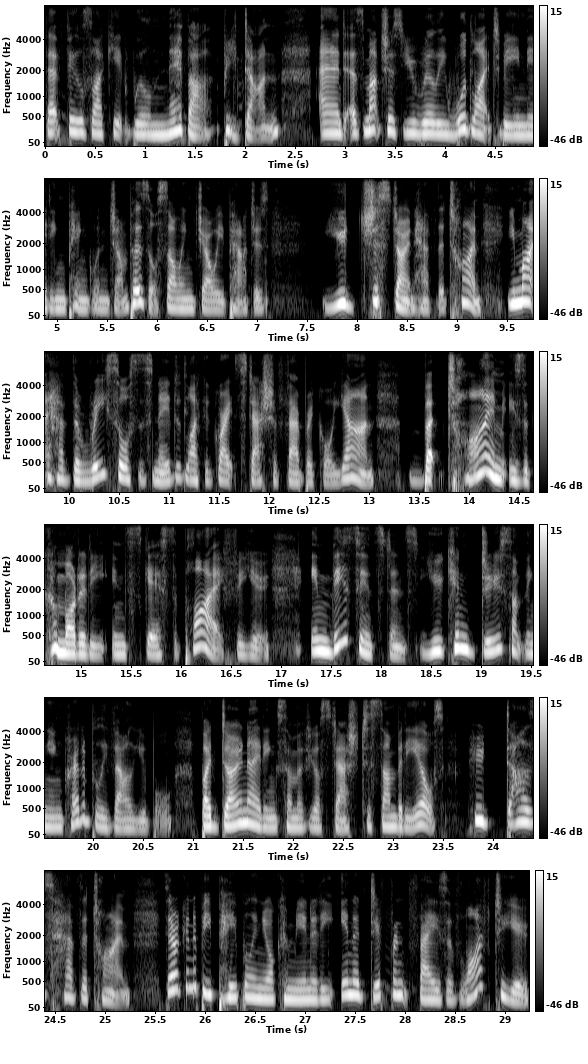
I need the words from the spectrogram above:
that feels like it will never be done. And as much as you really would like to be knitting penguin jumpers or sewing joey pouches, you just don't have the time. You might have the resources needed, like a great stash of fabric or yarn, but time is a commodity in scarce supply for you. In this instance, you can do something incredibly valuable by donating some of your stash to somebody else who does have the time. There are going to be people in your community in a different phase of life to you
